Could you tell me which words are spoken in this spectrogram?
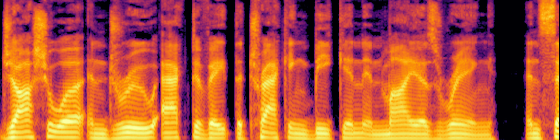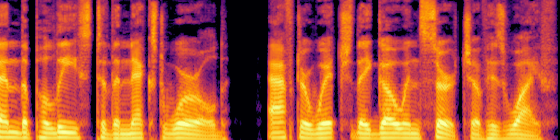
Joshua and Drew activate the tracking beacon in Maya's ring and send the police to the next world, after which they go in search of his wife.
